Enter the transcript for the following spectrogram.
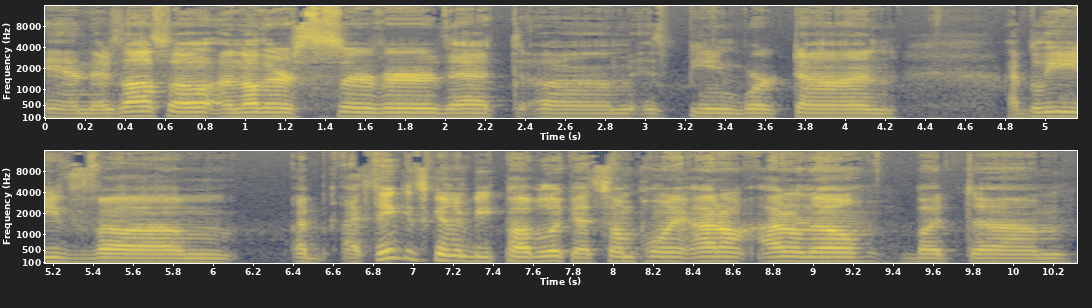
and there's also another server that um, is being worked on I believe um, I, I, think it's going to be public at some point I don't I don't know but um,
